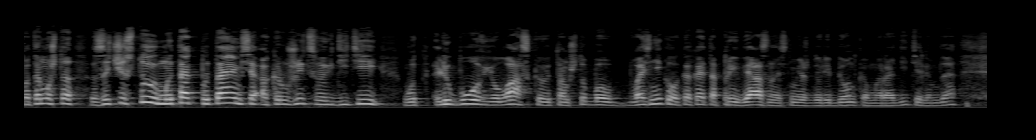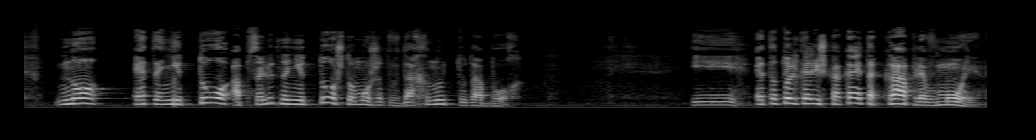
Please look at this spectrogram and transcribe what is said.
Потому что зачастую мы так пытаемся окружить своих детей вот любовью, ласкою, там, чтобы возникла какая-то привязанность между ребенком и родителем. Да? Но это не то, абсолютно не то, что может вдохнуть туда Бог. И это только лишь какая-то капля в море.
